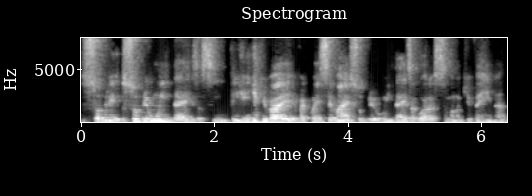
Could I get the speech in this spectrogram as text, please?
sobre, sobre o 1 em 10, assim, tem gente que uhum. vai, vai conhecer mais sobre o 1 em 10 agora, semana que vem, né?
